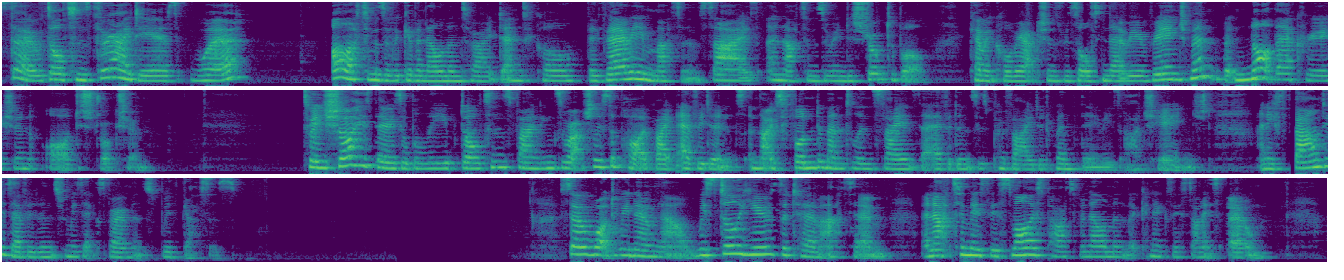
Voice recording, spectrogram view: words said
So Dalton's three ideas were all atoms of a given element are identical, they vary in mass and size, and atoms are indestructible. Chemical reactions result in their rearrangement, but not their creation or destruction. To ensure his theories were believed, Dalton's findings were actually supported by evidence, and that is fundamental in science that evidence is provided when theories are changed. And he found his evidence from his experiments with gases. So what do we know now? We still use the term atom. An atom is the smallest part of an element that can exist on its own.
